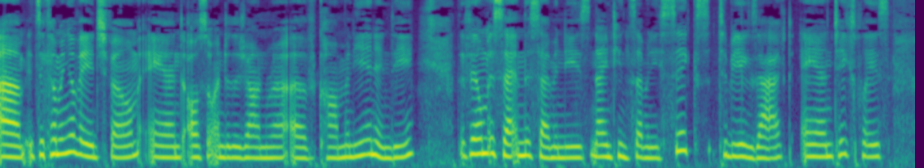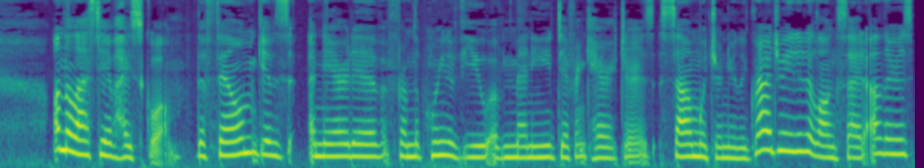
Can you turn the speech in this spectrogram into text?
Um, it's a coming of age film and also under the genre of comedy and indie. The film is set in the 70s, 1976 to be exact, and takes place on the last day of high school. The film gives a narrative from the point of view of many different characters, some which are newly graduated alongside others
